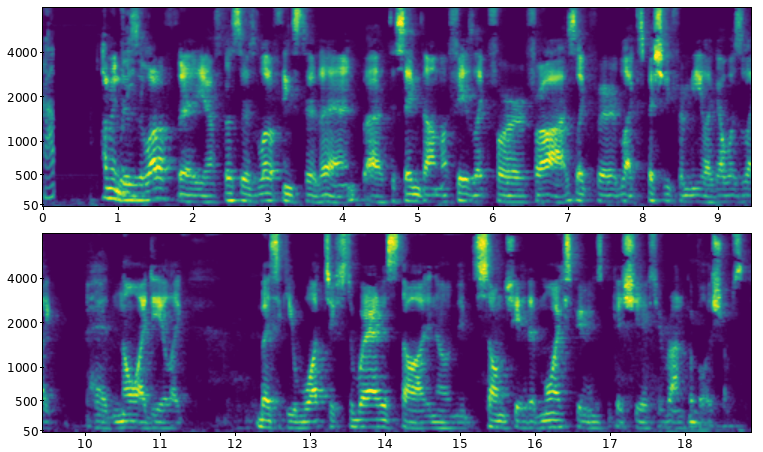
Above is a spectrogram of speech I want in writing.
ครับ I mean, there's a lot of uh, yeah, of course, there's a lot of things to learn, but at the same time, I feel like for for us, like for like especially for me, like I was like had no idea like basically what to where to start. You know, maybe some she had a more experience because she actually ran a couple of shops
